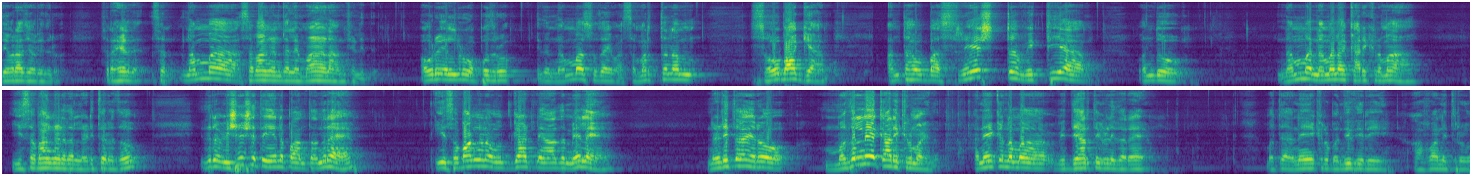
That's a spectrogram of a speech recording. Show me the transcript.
ದೇವರಾಜ್ ಅವರಿದ್ದರು ಸರ್ ಹೇಳಿದೆ, ಸರ್, ನಮ್ಮ ಸಭಾಂಗಣದಲ್ಲೇ ಮಾಡೋಣ ಅಂತ ಹೇಳಿದ್ದೆ. ಅವರು ಎಲ್ಲರೂ ಒಪ್ಪಿದ್ರು. ಇದು ನಮ್ಮ ಸುದೈವ, ಸಮರ್ಥನಂ ಸೌಭಾಗ್ಯ. ಅಂತಹ ಒಬ್ಬ ಶ್ರೇಷ್ಠ ವ್ಯಕ್ತಿಯ ಒಂದು ನಮ್ಮ ನಮನ ಕಾರ್ಯಕ್ರಮ ಈ ಸಭಾಂಗಣದಲ್ಲಿ ನಡೀತಿರೋದು ಇದರ ವಿಶೇಷತೆ ಏನಪ್ಪ ಅಂತಂದರೆ, ಈ ಸಭಾಂಗಣ ಉದ್ಘಾಟನೆ ಆದ ಮೇಲೆ ನಡೀತಾ ಇರೋ ಮೊದಲನೇ ಕಾರ್ಯಕ್ರಮ ಇದು. ಅನೇಕ ನಮ್ಮ ವಿದ್ಯಾರ್ಥಿಗಳಿದ್ದಾರೆ, ಮತ್ತು ಅನೇಕರು ಬಂದಿದ್ದೀರಿ, ಆಹ್ವಾನಿತರು.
